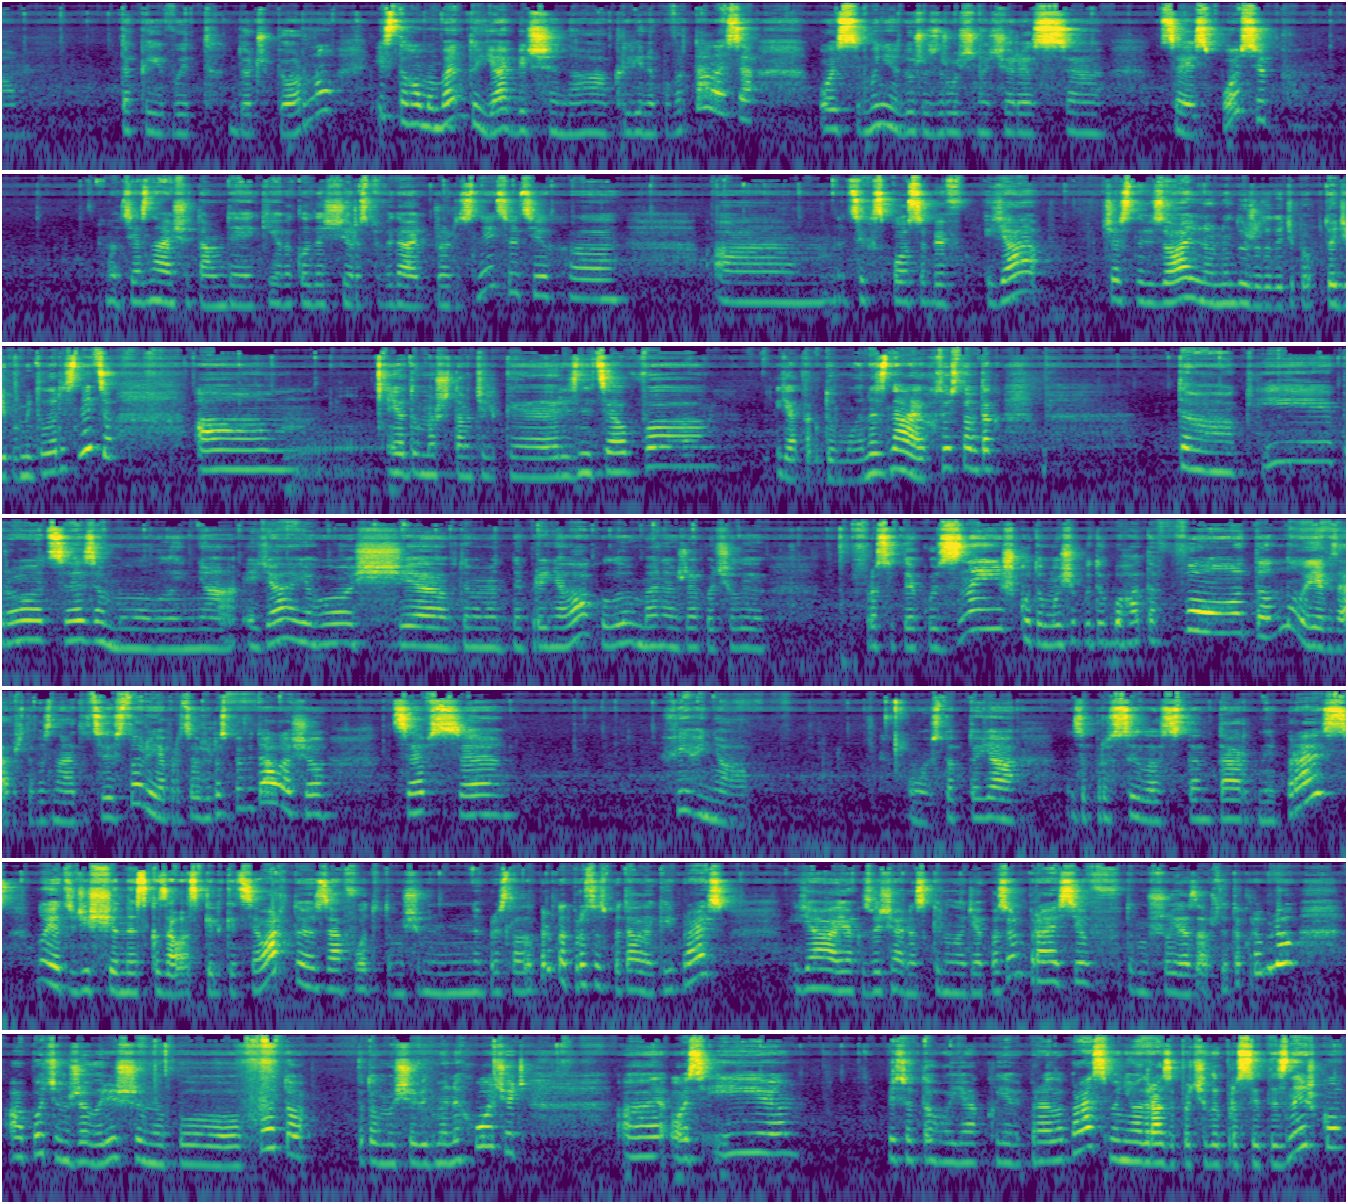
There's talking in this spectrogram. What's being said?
такий вид доджберну. І з того моменту я більше на криві не поверталася. Ось мені дуже зручно через е, цей спосіб. Ось я знаю, що там деякі викладачі розповідають про різницю цих, е, цих способів. Я, чесно, візуально не дуже тоді, тоді помітила різницю. Я думаю, що там тільки різниця в. Я так думаю, не знаю. Хтось там так. Так, і про це замовлення. Я його ще в той момент не прийняла, коли в мене вже почали просити якусь знижку, тому що буде багато фото. Ну, як завжди, ви знаєте цю історію, я про це вже розповідала, що це все фігня. Ось, тобто я запросила стандартний прайс. Ну, я тоді ще не сказала, скільки це вартує за фото, тому що мені не прислали приклад, просто спитала, який прайс. Я, як звичайно, скинула діапазон прайсів, тому що я завжди так роблю, а потім вже вирішуємо по фото, тому що від мене хочуть. Е, Ось і після того, як я відправила прайс, мені одразу почали просити знижку,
